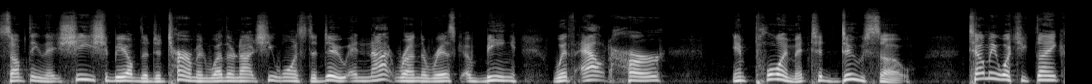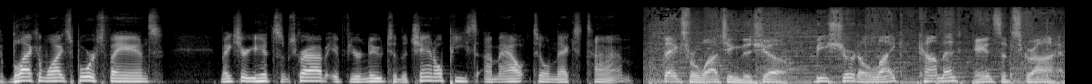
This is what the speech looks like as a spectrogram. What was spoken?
something that she should be able to determine whether or not she wants to do and not run the risk of being without her employment to do so. Tell me what you think, black and white sports fans. Make sure you hit subscribe if you're new to the channel. Peace. I'm out. Till next time. Thanks for watching the show. Be sure to like, comment, and subscribe.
